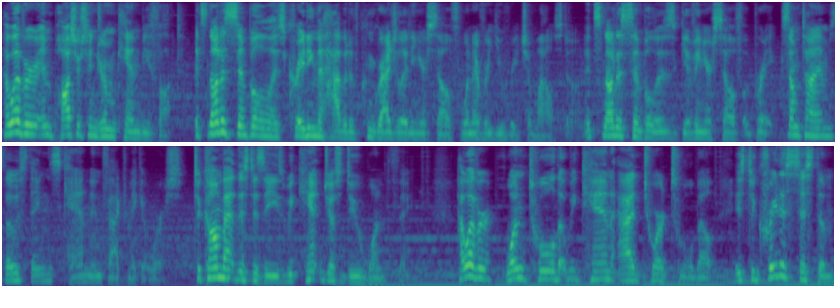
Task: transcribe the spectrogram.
However, imposter syndrome can be fought. It's not as simple as creating the habit of congratulating yourself whenever you reach a milestone. It's not as simple as giving yourself a break. Sometimes those things can in fact make it worse. To combat this disease, we can't just do one thing. However, one tool that we can add to our tool belt is to create a system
